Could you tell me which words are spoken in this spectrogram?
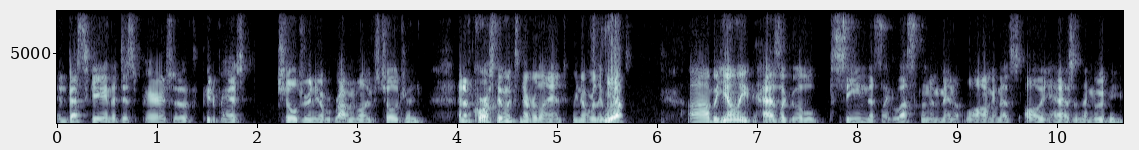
investigating the disappearance of Peter Pan's children, you know, Robin Williams' children, and of course they went to Neverland. We know where they Yeah. went. Uh, but he only has like a little scene that's like less than a minute long, and that's all he has in the movie.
